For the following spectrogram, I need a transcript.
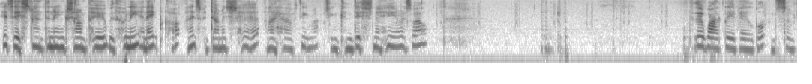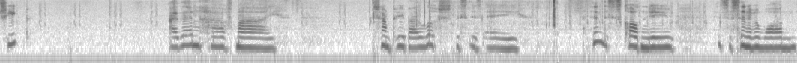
It's a strengthening shampoo with honey and apricot and it's for damaged hair and I have the matching conditioner here as well. They're widely available and so cheap. I then have my shampoo by Lush. This is a, I think this is called New. It's a cinnamon one.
